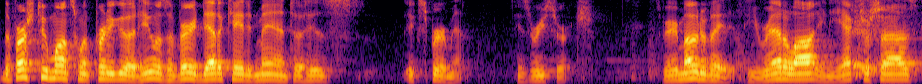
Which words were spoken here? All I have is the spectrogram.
the first two months went pretty good. He was a very dedicated man to his experiment, his research. He was very motivated. He read a lot and he exercised,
